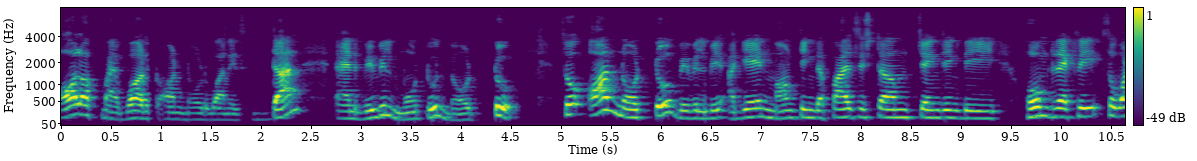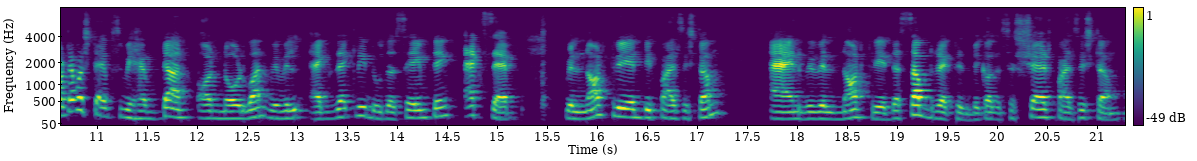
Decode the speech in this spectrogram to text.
all of my work on node 1 is done and we will move to node 2. So on node 2, we will be again mounting the file system, changing the home directory. So whatever steps we have done on node 1, we will exactly do the same thing except we'll not create the file system and we will not create the subdirectories because it's a shared file system.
